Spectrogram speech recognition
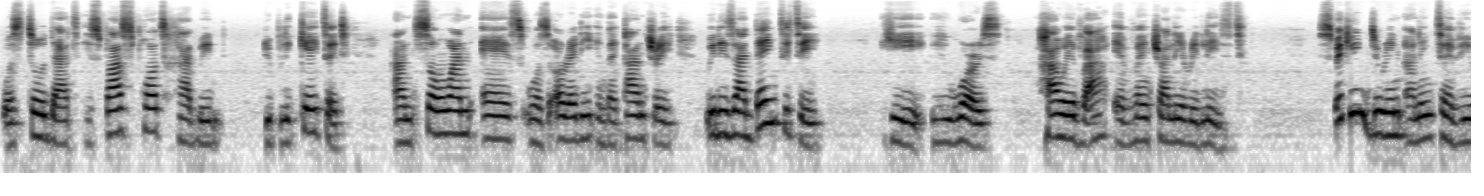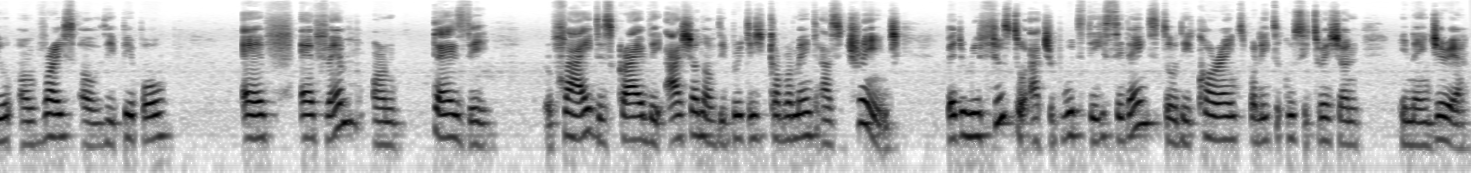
was told that his passport had been duplicated and someone else was already in the country with his identity he, he was however eventually released Speaking during an interview on Voice of the People FM on Thursday, Rufai described the action of the British government as strange, but refused to attribute the incident to the current political situation in Nigeria.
